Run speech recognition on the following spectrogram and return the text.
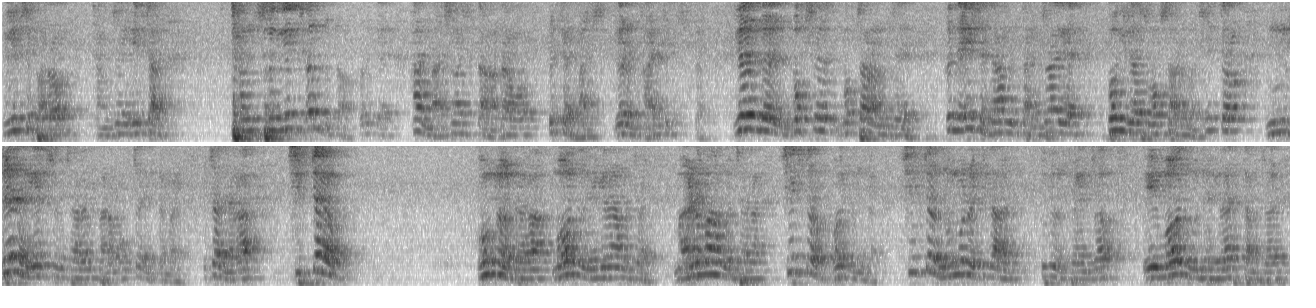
이것이 바로 장성 일장 창성의 처음부터 그렇게 하나님 말씀하셨다라고 그렇게 여러분 가르쳐 주시다. 여러분들 목사 목사라는 제 근데 이 세상은 단순하게 보기 좋아서 목사하는 거 실제로 문제를 있는 사람이 바로 목사이기 때문에 그래서 내가 십자가 공로다가 모든 해결하는 것처럼 말로만 하는 것처럼 실제로 보여줍니다. 실제로 눈물을 그걸 통해서 이 모든 문제 해결했다는 것을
